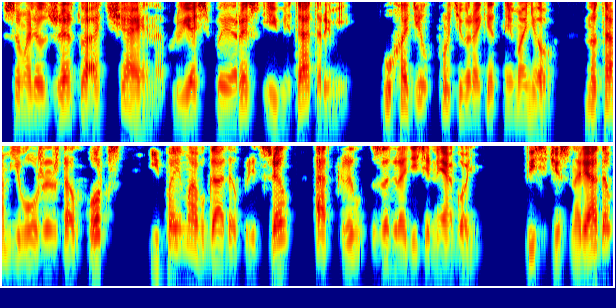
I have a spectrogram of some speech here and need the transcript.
Самолет-жертва отчаянно, плюясь ПРС и имитаторами, уходил в противоракетный маневр, но там его уже ждал Форкс и, поймав гада в прицел, открыл заградительный огонь. Тысячи снарядов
